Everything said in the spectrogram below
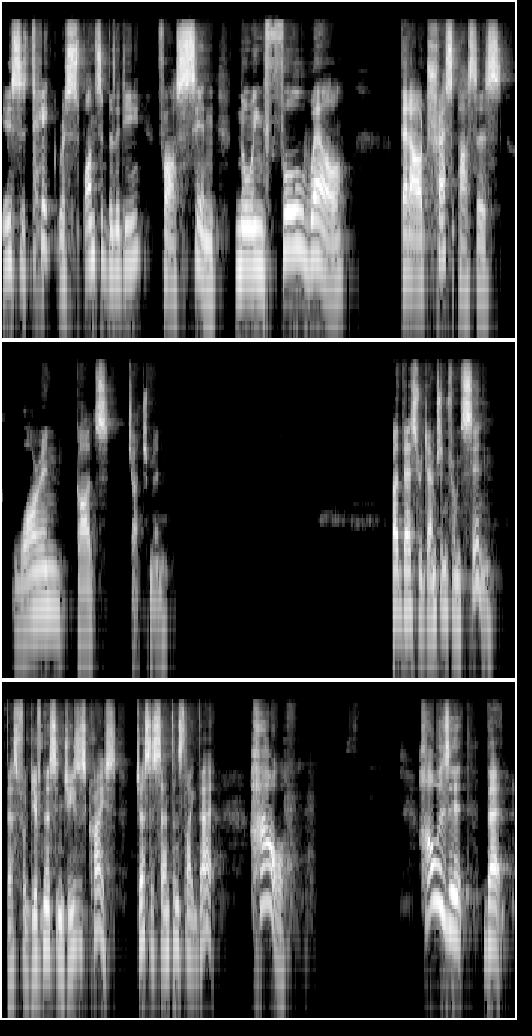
It is to take responsibility for our sin, knowing full well that our trespasses warrant God's judgment. But there's redemption from sin, there's forgiveness in Jesus Christ. Just a sentence like that. How? How is it that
